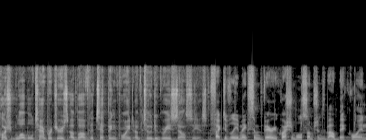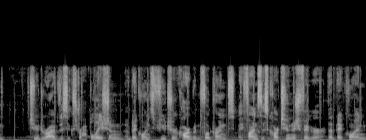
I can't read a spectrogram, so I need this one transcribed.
push global temperatures above the tipping point of 2 degrees Celsius. Effectively, it makes some very questionable assumptions about Bitcoin to drive this extrapolation of Bitcoin's future carbon footprint. It finds this cartoonish figure that Bitcoin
